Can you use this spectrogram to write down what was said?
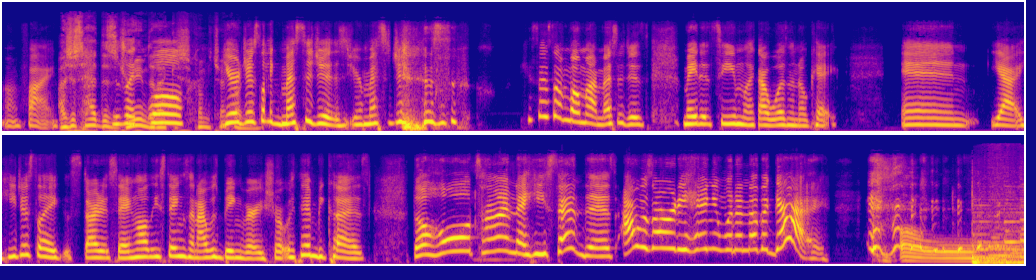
I'm fine." I just had this dream like, "Well, come check You're just like messages. Your messages." he said something about my messages made it seem like I wasn't okay. And yeah, he just like started saying all these things, and I was being very short with him because the whole time that he sent this, I was already hanging with another guy. Oh.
